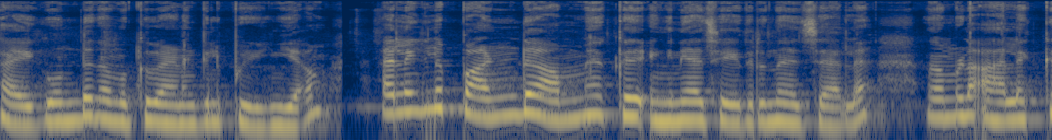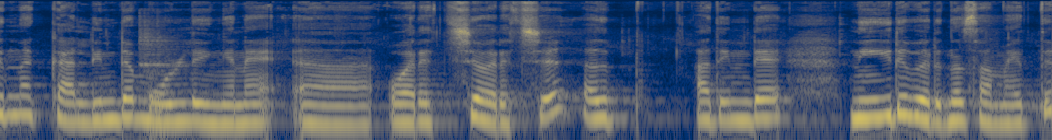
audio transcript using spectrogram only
കൈകൊണ്ട് നമുക്ക് വേണമെങ്കിൽ പിഴിയാം. അല്ലെങ്കിൽ പണ്ട് അമ്മയൊക്കെ എങ്ങനെയാണ് ചെയ്തിരുന്നത് വെച്ചാൽ നമ്മൾ അലക്കുന്ന കല്ലിന്റെ മുകളിൽ ഇങ്ങനെ ഉരച്ച് ഉരച്ച് അത് അതിന്റെ നീര് വരുന്ന സമയത്ത്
